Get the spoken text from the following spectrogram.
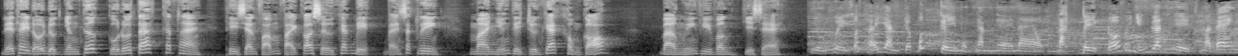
để thay đổi được nhận thức của đối tác khách hàng thì sản phẩm phải có sự khác biệt, bản sắc riêng mà những thị trường khác không có. Bà Nguyễn Phi Vân chia sẻ. Nhượng quyền có thể dành cho bất kỳ một ngành nghề nào, đặc biệt đối với những doanh nghiệp mà đang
